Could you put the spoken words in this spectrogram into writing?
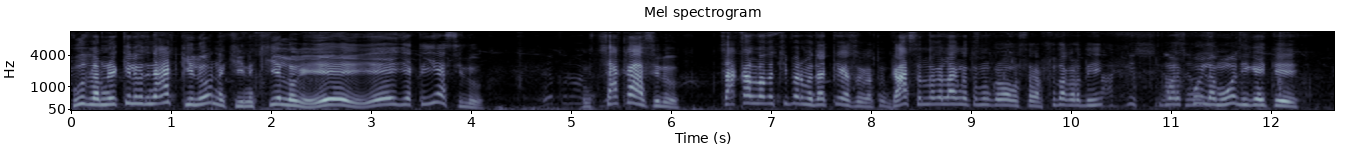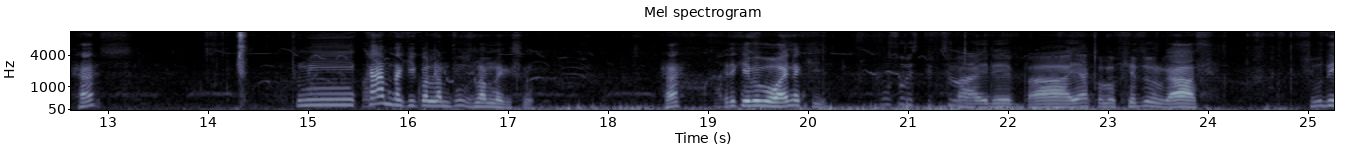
বুঝলাম না কিলো না আট কিলো না কি না কি লগে? এই এই যে একটা ইয়ে ছিল মানে চাকা ছিল চাকার লগে চিপার মধ্যে আটকে গেছো। তুমি গাছের লগে লাগলে তোমার কোনো অবস্থা খারাপ। সুদা করে দিই। তোমার কইলাম ও দিগাইতে হ্যাঁ? তুমি কামটা কি করলাম বুঝলাম না কিছু। হ্যাঁ? এটা কি এভাবে হয় নাকি? প্রচুর স্পিড ছিল। ভাই রে ভাই এক হলো খেজুর গাছ। যদি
